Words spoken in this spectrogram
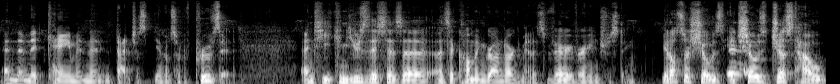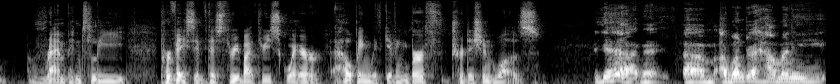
and then it came, and then that just you know sort of proves it. And he can use this as a as a common ground argument. It's very very interesting. It also shows it shows just how rampantly pervasive this three by three square helping with giving birth tradition was. Yeah, I mean, um, I wonder how many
